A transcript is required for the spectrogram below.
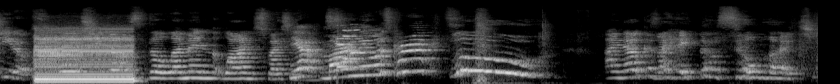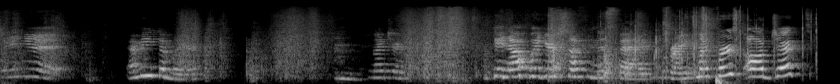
Cheetos. The Cheetos, the lemon lime spicy. Yep, ones. Marly was correct. Woo! I know, because I hate those so much. Dang it. I'm eat them later. My turn. Okay, now put your stuff in this bag. Right? My first object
